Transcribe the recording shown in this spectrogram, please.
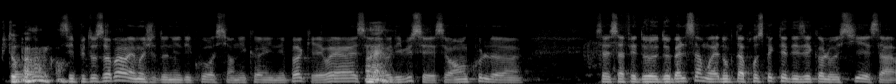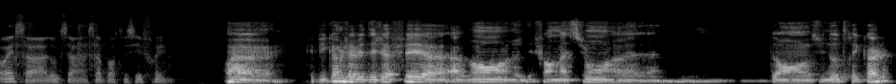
plutôt pas mal. C'est plutôt sympa. Moi, j'ai donné des cours aussi en école à une époque et ouais, au début, c'est vraiment cool. Ça, fait de, belles sommes, ouais. Donc, tu as prospecté des écoles aussi et ça, ouais, ça, donc ça, ça a porté ses fruits. Ouais, Et puis, comme j'avais déjà fait euh, avant euh, des formations euh, dans une autre école,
